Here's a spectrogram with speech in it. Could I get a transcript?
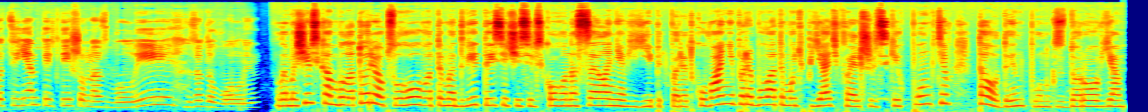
пацієнти, ті, що в нас були, задоволені. Лемешівська амбулаторія обслуговуватиме дві тисячі сільського населення. В її підпорядкуванні перебуватимуть п'ять фельдшерських пунктів та один пункт здоров'я.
